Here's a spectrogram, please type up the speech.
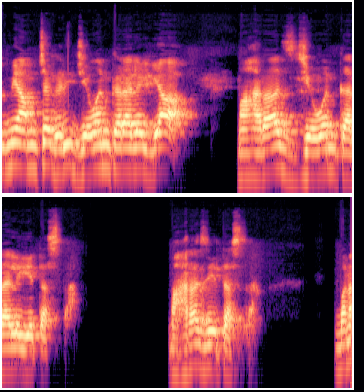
तुम्ही आमच्या घरी जेवण करायला या. महाराज जेवण करायला येत असता. महाराज येत असता. मना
